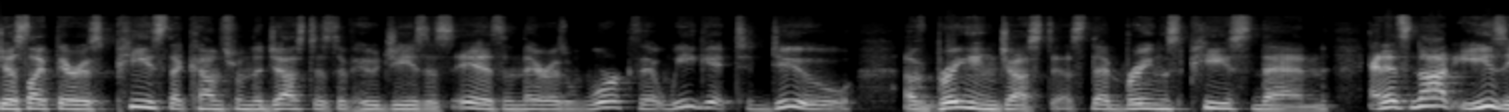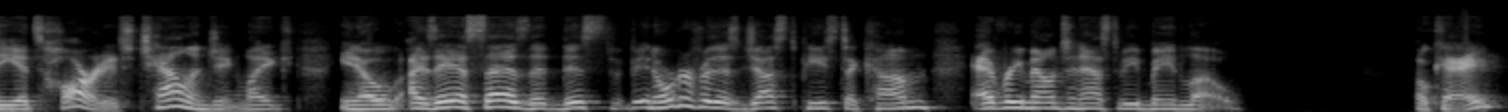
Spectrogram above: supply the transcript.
Just like there is peace that comes from the justice of who Jesus is, and there is work that we get to do of bringing justice that brings peace then. And it's not easy, it's hard, it's challenging. Like, you know, Isaiah says that this, in order for this just peace to come, every mountain has to be made low. Okay,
